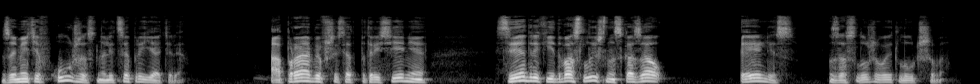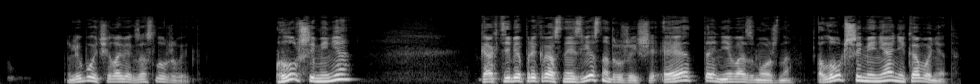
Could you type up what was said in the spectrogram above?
заметив ужас на лице приятеля. Оправившись от потрясения, Седрик едва слышно сказал, «Элис заслуживает лучшего. Любой человек заслуживает. Лучше меня как тебе прекрасно известно, дружище, это невозможно. Лучше меня никого нет.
